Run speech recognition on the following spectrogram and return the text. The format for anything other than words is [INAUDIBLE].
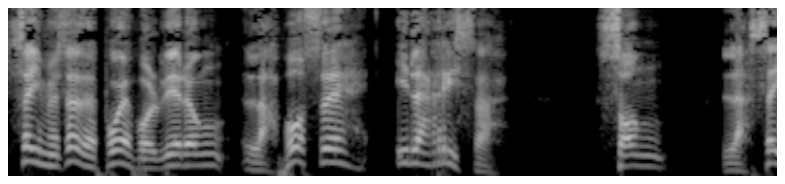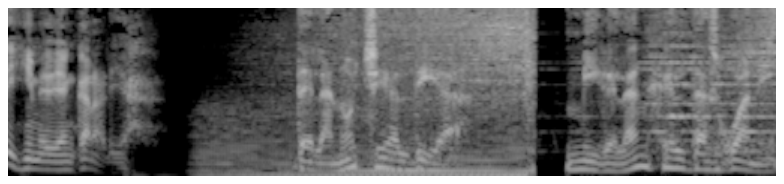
Seis meses después volvieron las voces y las risas. Son las seis y media en Canarias. De la noche al día, Miguel Ángel Dasguani.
